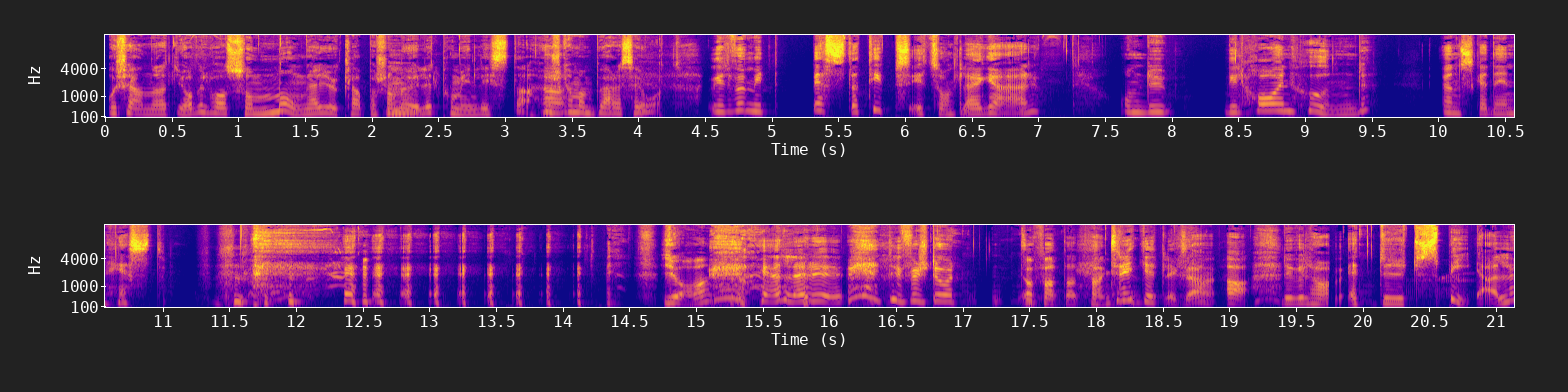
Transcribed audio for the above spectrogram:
och känner att jag vill ha så många julklappar som möjligt på min lista. Hur Ja. ska man bära sig åt? Vet du vad mitt bästa tips i ett sånt läge är? Om du vill ha en hund, önska dig en häst. Ja, Eller hur? Du förstår jag fattar tanken. tricket liksom. Ja, du vill ha ett dyrt spel,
